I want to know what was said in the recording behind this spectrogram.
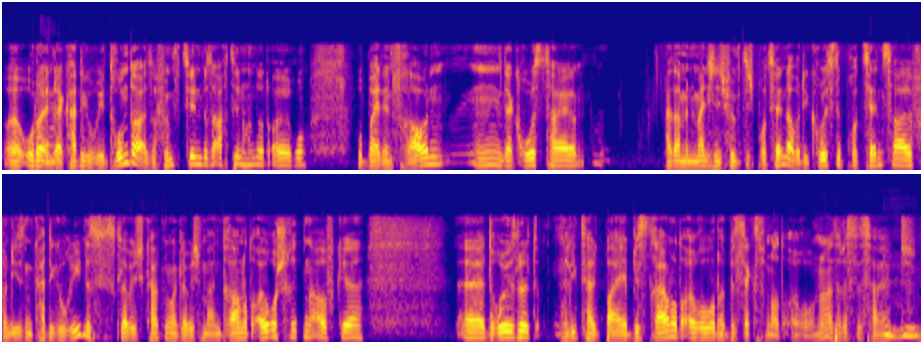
Äh, oder ja. in der Kategorie drunter, also 15 bis 1800 Euro. Wobei den Frauen mh, der Großteil also damit meine ich nicht 50 Prozent, aber die größte Prozentzahl von diesen Kategorien, das ist, glaube ich, hat man, glaube ich, mal in 300 Euro Schritten aufgedröselt, liegt halt bei bis 300 Euro oder bis 600 Euro. Ne? Also das ist halt mhm.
